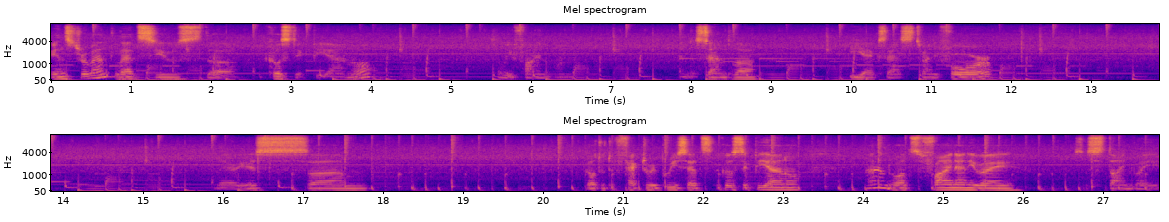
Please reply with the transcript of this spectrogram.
instrument. Let's use the acoustic piano. So we find one in the sampler EXS24. There he is. Um, go to the factory presets acoustic piano and what's fine anyway is a Steinway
